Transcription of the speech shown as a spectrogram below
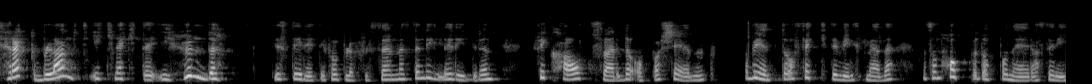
Trekk blankt i knekte i hunde! De stirret i forbløffelse mens den lille ridderen fikk halt sverdet opp av skjeden og begynte å fekte vilt med det mens han hoppet opp og ned i raseri.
